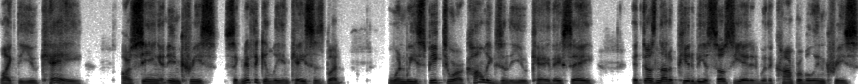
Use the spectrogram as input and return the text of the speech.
like the UK, are seeing an increase significantly in cases. But when we speak to our colleagues in the UK, they say it does not appear to be associated with a comparable increase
